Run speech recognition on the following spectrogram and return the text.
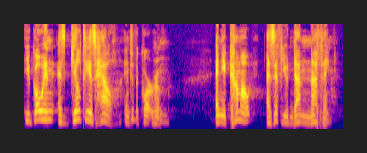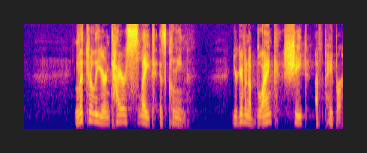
you go in as guilty as hell into the courtroom, and you come out as if you'd done nothing. Literally, your entire slate is clean. You're given a blank sheet of paper.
